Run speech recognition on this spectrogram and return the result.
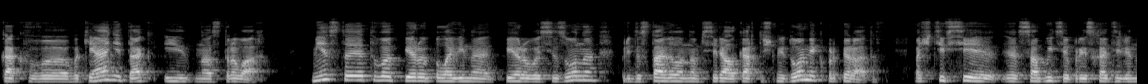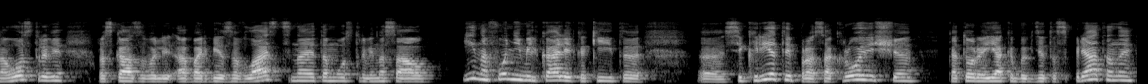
как в, в океане, так и на островах. Вместо этого первая половина первого сезона предоставила нам сериал «Карточный домик» про пиратов. Почти все э, события происходили на острове, рассказывали о борьбе за власть на этом острове Насау. И на фоне мелькали какие-то э, секреты про сокровища, которые якобы где-то спрятаны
